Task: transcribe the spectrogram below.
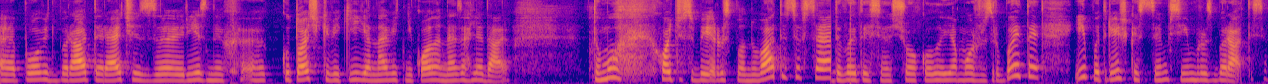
е, повідбирати речі з різних куточків, які я навіть ніколи не заглядаю. Тому хочу собі розпланувати це все, дивитися, що коли я можу зробити, і потрішки з цим всім розбиратися.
